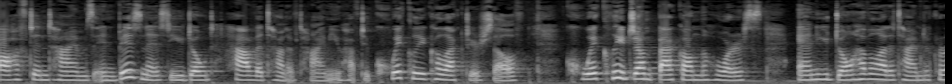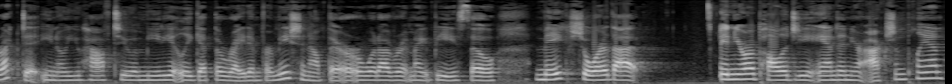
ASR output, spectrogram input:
oftentimes in business, you don't have a ton of time. You have to quickly collect yourself, quickly jump back on the horse, and you don't have a lot of time to correct it. You know, you have to immediately get the right information out there or whatever it might be. So make sure that in your apology and in your action plan,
